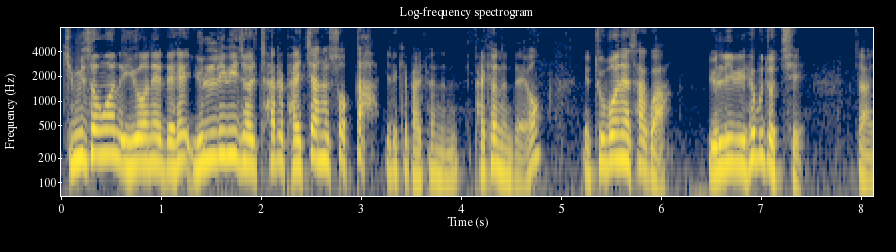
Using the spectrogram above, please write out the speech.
김성원 의원에 대해 윤리위 절차를 밟지 않을 수 없다 이렇게 밝혔는 데요. 두 번의 사과 윤리위 회부 조치. 자,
